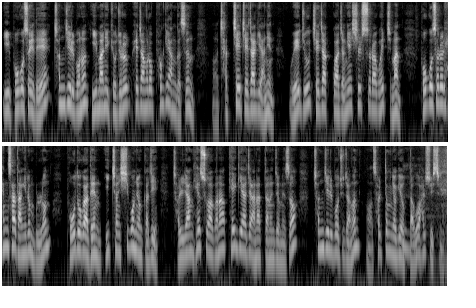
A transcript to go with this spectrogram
이 보고서에 대해 천지일보는 이만희 교주를 회장으로 표기한 것은 어, 자체 제작이 아닌 외주 제작 과정의 실수라고 했지만 보고서를 행사 당일은 물론 보도가 된 2015년까지 전량 해수하거나 폐기하지 않았다는 점에서 천지일보 주장은 어, 설득력이 없다고 할수 있습니다.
